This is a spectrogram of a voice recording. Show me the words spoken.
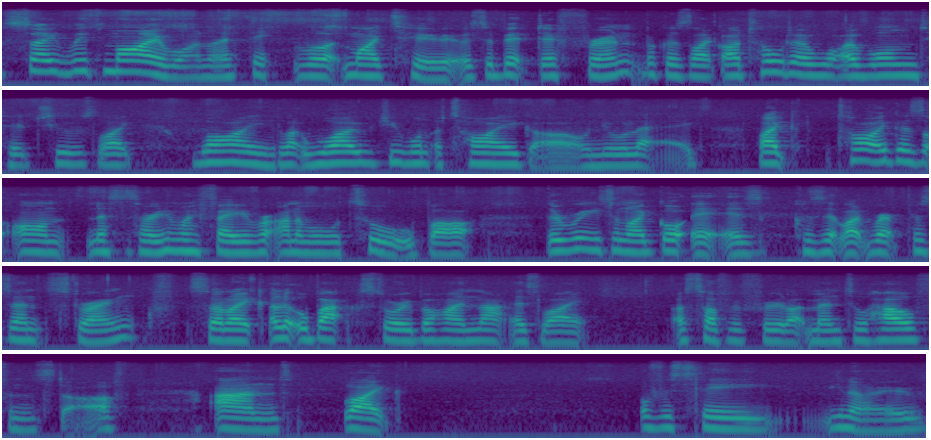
So with my one, I think well, my two, it was a bit different because like I told her what I wanted. She was like, "Why? Like, why would you want a tiger on your leg? Like, tigers aren't necessarily my favorite animal at all, but the reason I got it is because it like represents strength. So like a little backstory behind that is like I suffered through like mental health and stuff, and like obviously you know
